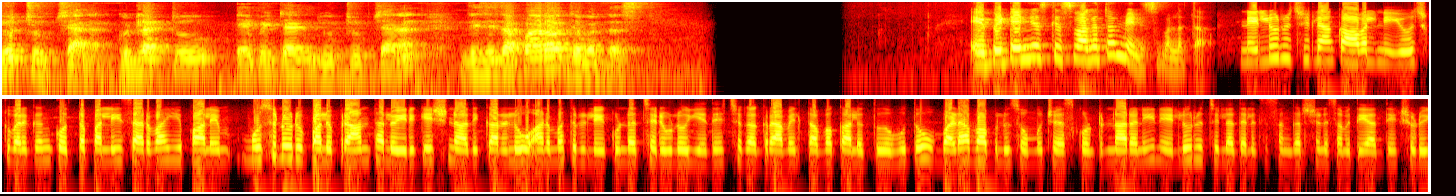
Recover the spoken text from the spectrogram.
YouTube channel good luck to AP ten YouTube channel this is Aparao Jabardasth AP ten న్యూస్కి స్వాగతం. నేను సుమలత. నెల్లూరు జిల్లా కావలి నియోజకవర్గం కొత్తపల్లి సర్వాయిపాలెం ముసునూరు పలు ప్రాంతాల్లో ఇరిగేషన్ అధికారులు అనుమతులు లేకుండా చెరువులో యథేచ్ఛగా గ్రావెల్ తవ్వకాలు తవ్వుతూ బడాబాబులు సొమ్ము చేసుకుంటున్నారని నెల్లూరు జిల్లా దళిత సంఘర్షణ సమితి అధ్యక్షుడు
